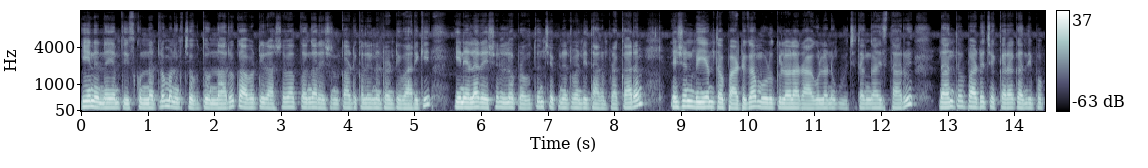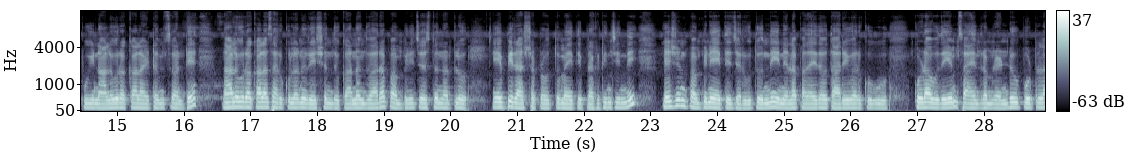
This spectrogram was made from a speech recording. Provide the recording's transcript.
ఈ నిర్ణయం తీసుకున్నట్లు మనకు చెబుతున్నారు. కాబట్టి రాష్ట్ర వ్యాప్తంగా రేషన్ కార్డు కలిగినటువంటి వారికి ఈ నెల రేషన్లో ప్రభుత్వం చెప్పినటువంటి దాని ప్రకారం రేషన్ బియ్యంతో పాటుగా మూడు కిలోల రాగులను ఉచితంగా ఇస్తారు. దాంతోపాటు చక్కెర కందిపప్పు ఈ నాలుగు రకాల ఐటమ్స్ అంటే నాలుగు రకాల సరుకులను రేషన్ దుకాణం ద్వారా పంపిణీ చేస్తున్నట్లు ఏపీ రాష్ట్ర ప్రభుత్వం అయితే ప్రకటించింది. రేషన్ పంపిణీ అయితే జరుగుతుంది. ఈ నెల పదహైదవ తారీఖు వరకు కూడా ఉదయం సాయంత్రం రెండు పూటల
